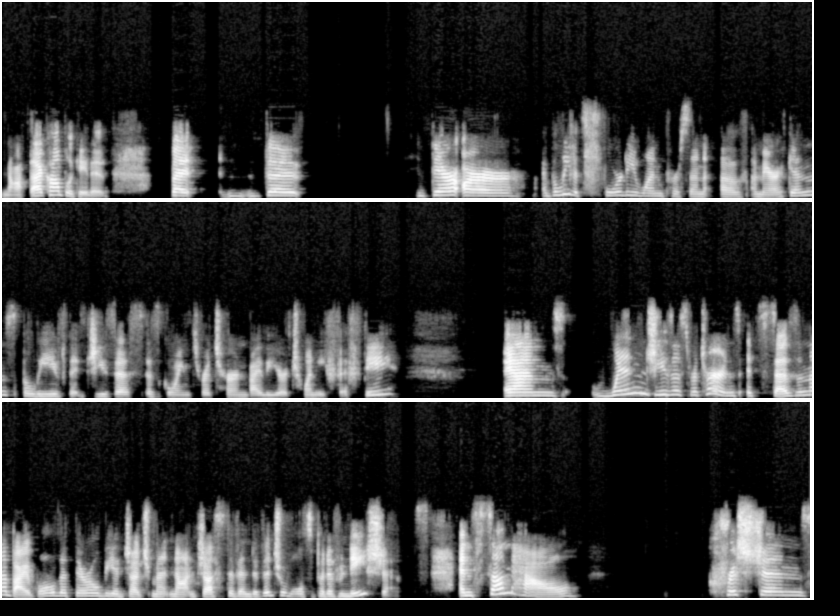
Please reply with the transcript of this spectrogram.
not that complicated. But the there are I believe it's 41% of Americans believe that Jesus is going to return by the year 2050. And when Jesus returns, it says in the Bible that there will be a judgment not just of individuals, but of nations. And somehow, Christians'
